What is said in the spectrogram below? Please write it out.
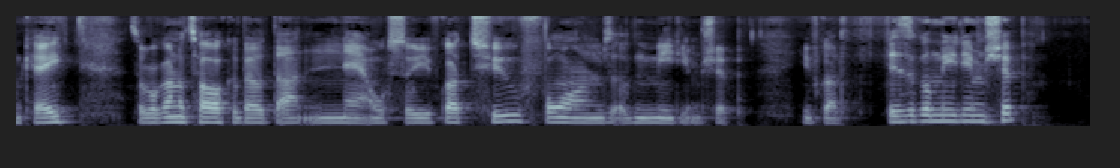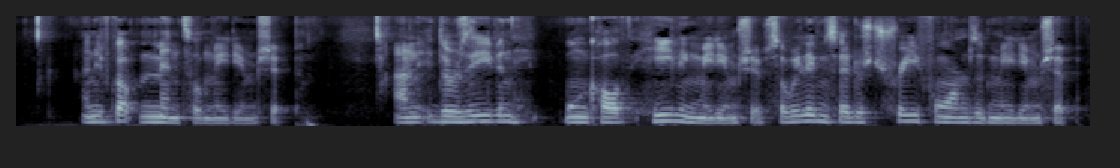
Okay, so we're going to talk about that now. So you've got two forms of mediumship you've got physical mediumship and you've got mental mediumship. And there's even one called healing mediumship. So we'll even say there's three forms of mediumship.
